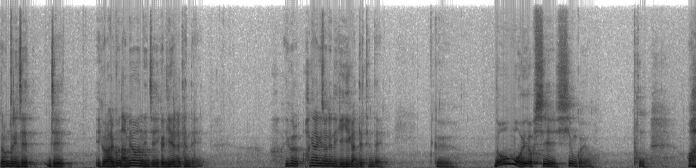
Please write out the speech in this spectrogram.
여러분들이 이제, 이제 이걸 알고 나면 이제 이걸 이해를 할 텐데, 이걸 확인하기 전에는 이게 이해가 안 될 텐데, 그, 너무 어이없이 쉬운 거예요. 너무, 와,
